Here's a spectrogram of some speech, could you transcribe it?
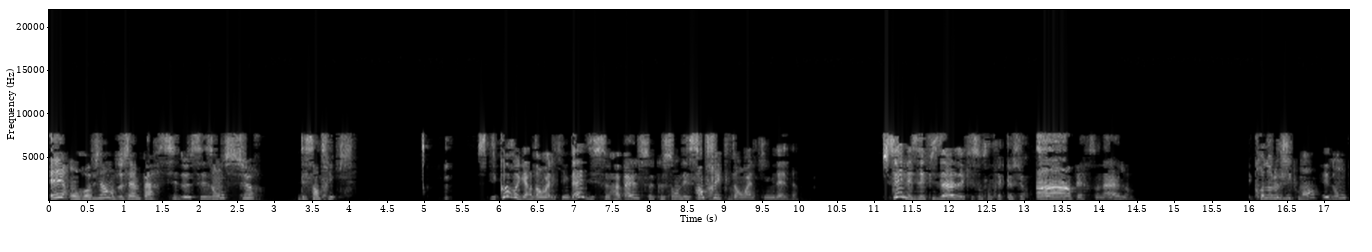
Et on revient en deuxième partie de saison sur des centriques. Nico, regardant Walking Dead, il se rappelle ce que sont les centriques dans Walking Dead. Tu sais, les épisodes qui sont centrés que sur un personnage, chronologiquement, et donc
